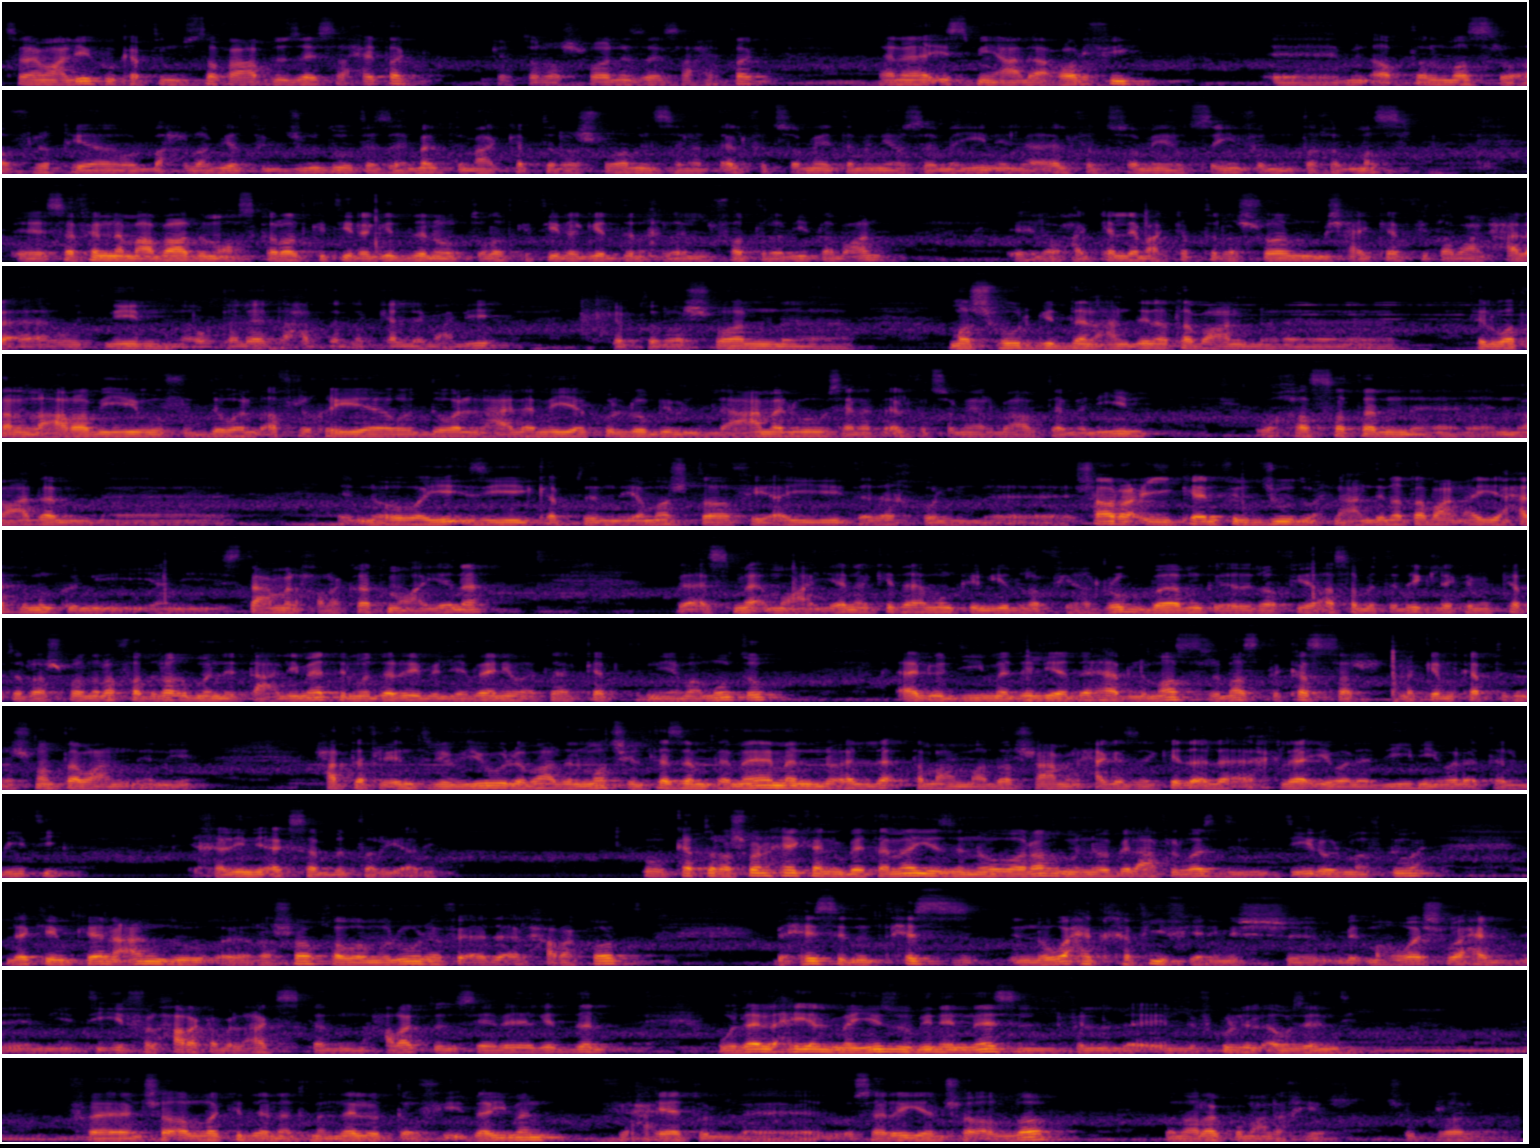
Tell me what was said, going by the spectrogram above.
السلام عليكم كابتن مصطفى عبده ازي صحتك؟ كابتن رشوان ازي صحتك؟ أنا اسمي علاء عرفي آه، من ابطال مصر وافريقيا والبحر الابيض في الجودو. تزاملت مع الكابتن رشوان من سنة 1978 إلى 1990 في منتخب مصر. آه، سافرنا مع بعض معسكرات كتيرة جدا وبطولات كتيرة جدا خلال الفترة دي طبعا. آه، لو هتكلم على الكابتن رشوان مش هيكفي طبعا حلقة أو اتنين أو ثلاثة حتى نتكلم عليه. كابتن رشوان مشهور جدا عندنا طبعا آه، في الوطن العربي وفي الدول الأفريقية والدول العالمية كله باللي عمله سنة 1984 وخاصة آه، إنه عدم آه، إنه هو يأذي كابتن ياماشتا في أي تدخل شرعي كان في الجودو إحنا عندنا طبعا أي حد ممكن يعني يستعمل حركات معينة بأسماء معينة كده ممكن يضرب فيها الركبة ممكن يضرب فيها قصبة الرجل لكن الكابتن رشوان رفض رغم من تعليمات المدرب الياباني وقتها الكابتن ياماموتو قالوا دي ميدالية ذهب لمصر مصر تكسر. لكن كابتن رشوان طبعا يعني حتى في ال interview لبعد الماتش التزم تماما انه قال لا طبعا ما أقدرش أعمل حاجة زي كده لا أخلاقي ولا ديني ولا تربيتي يخليني أكسب بالطريقة دي. وكابتن رشوان حقيقة كان بيتميز إن هو رغم انه بيلعب في الوزن التقيل والمفتوح لكن كان عنده رشاقة ومرونة في أداء الحركات. بحيث إن تحس انه واحد خفيف يعني مش ما هواش واحد يعني تقيل في الحركة بالعكس كان حركته إنسيابية جدا. وده اللي ميزه بين الناس اللي في ال- اللي في كل الأوزان دي. فإن شاء الله كده نتمنى له التوفيق دايما في حياته ال- الأسرية إن شاء الله. ونراكم على خير. شكرا.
